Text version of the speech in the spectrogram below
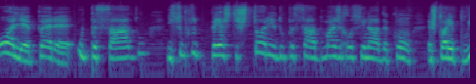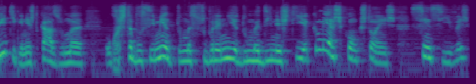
olha para o passado e, sobretudo, para esta história do passado mais relacionada com a história política, neste caso, uma, o restabelecimento de uma soberania, de uma dinastia que mexe com questões sensíveis,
